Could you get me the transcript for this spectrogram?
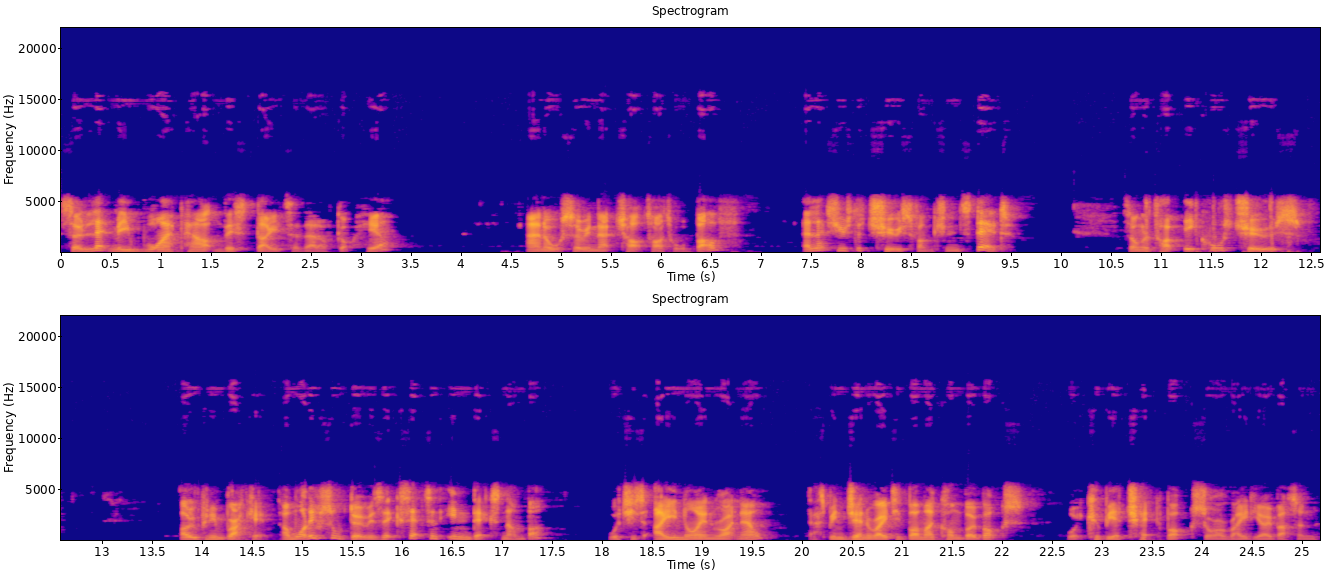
So let me wipe out this data that I've got here. and also in that chart title above. And let's use the choose function instead. So I'm going to type equals choose, opening bracket. And what this will do is accept an index number, which is A9 right now. That's been generated by my combo box, or it could be a checkbox or a radio button.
